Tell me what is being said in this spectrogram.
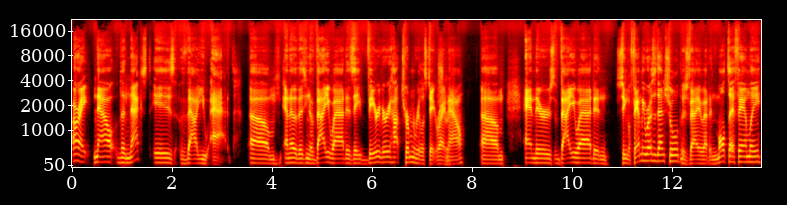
All right, now the next is value add. Um, I know that you know value add is a very very hot term in real estate right Sure. now. Um, and there's value add in single family residential. There's value add in multifamily.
